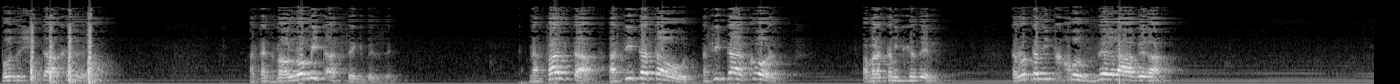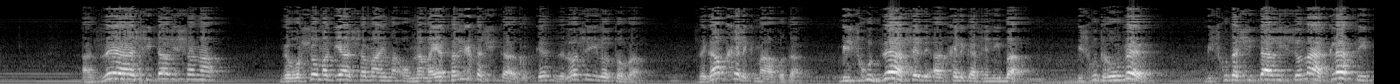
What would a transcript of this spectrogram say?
פה זו שיטה אחרת. אתה כבר לא מתעסק בזה. נפלת, עשית טעות, עשית הכל, אבל אתה מתקדם. אתה לא תמיד חוזר לעבירה. אז זה השיטה הראשונה. וראשו מגיע השמיימה. אמנם היה צריך את השיטה הזאת, כן? זה לא שהיא לא טובה. זה גם חלק מהעבודה. בזכות זה השל... החלק השני בא. בזכות ראובן. בזכות השיטה הראשונה, הקלאסית,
